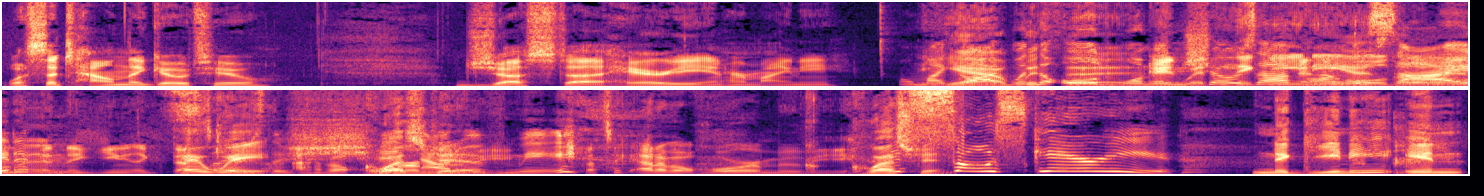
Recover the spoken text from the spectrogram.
what's the town they go to? Just uh, Harry and Hermione. Oh my Yeah, god, when the with old woman and with shows up Nagini on as the the side. woman. and Nagini, like Hey, that's wait. like out of a horror Question. out of movie. me. That's like out of a horror movie. question. It's so scary. Nagini in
